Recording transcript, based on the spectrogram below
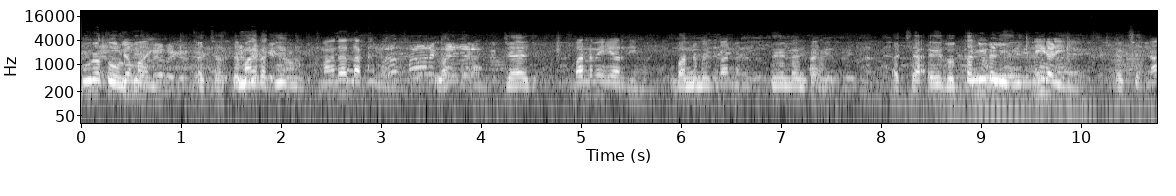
ਪੂਰਾ ਤੋਲ ਜਮਾਂ ਕੇ। ਜੀ। ਅੱਛਾ। ਤੇ ਮੰਗਦਾ ਕੀ ਹੁਣ? ਮੰਗਦਾ ਲੱਖ ਮੰਗਦਾ। ਲੱਖ। ਜਾਇਜ਼। 92000 ਦੀ ਮੰਗਦਾ 92 92 ਦੇਣ ਲੈਣ ਕਰਾਂਗੇ ਅੱਛਾ ਇਹ ਦੁੱਧ ਤਾਂ ਨਹੀਂ ਰਲੀ ਹੈਗੀ? ਨਹੀਂ ਰਲੀ। ਨਹੀਂ ਅੱਛਾ। ਨਾ।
